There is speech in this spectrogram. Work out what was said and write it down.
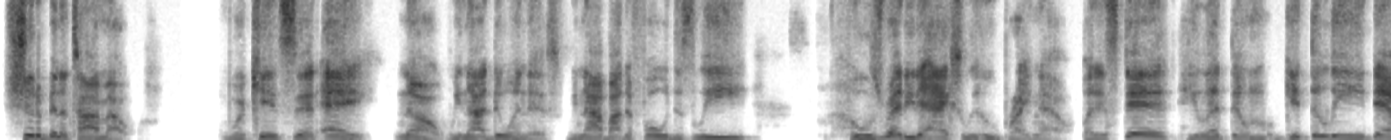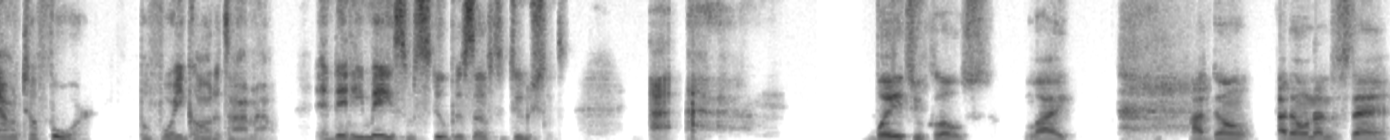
should have been a timeout where kids said, hey, no, we're not doing this. We're not about to fold this lead. Who's ready to actually hoop right now? But instead, he let them get the lead down to four before he called a timeout. And then he made some stupid substitutions. I, way too close. Like I don't I don't understand.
